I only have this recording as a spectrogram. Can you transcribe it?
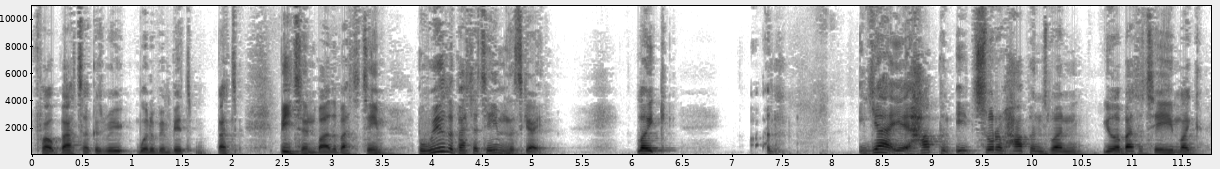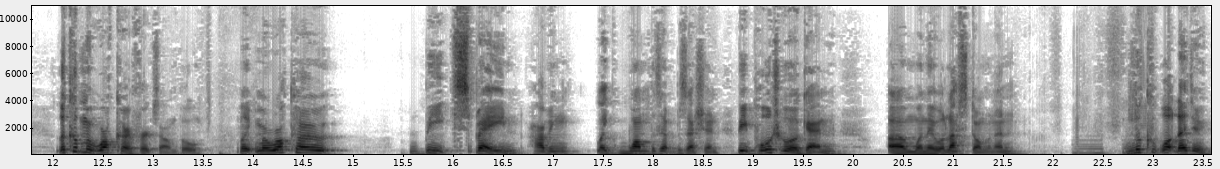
felt better because we would have been bit, bet- beaten by the better team. But we were the better team in this game. Like, yeah, it happen. It sort of happens when you're a better team. Like, look at Morocco for example. Like Morocco beat Spain having like one percent possession. Beat Portugal again um, when they were less dominant. Look at what they're doing.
